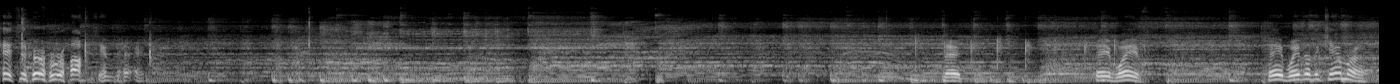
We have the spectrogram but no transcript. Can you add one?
They threw a rock in there. Babe. Babe, wave. Babe, wave at the camera.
